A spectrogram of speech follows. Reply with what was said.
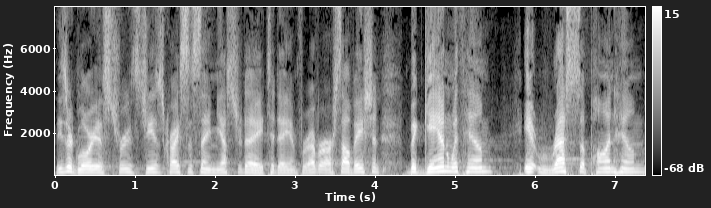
These are glorious truths. Jesus Christ is the same yesterday, today, and forever. Our salvation began with him it rests upon him,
